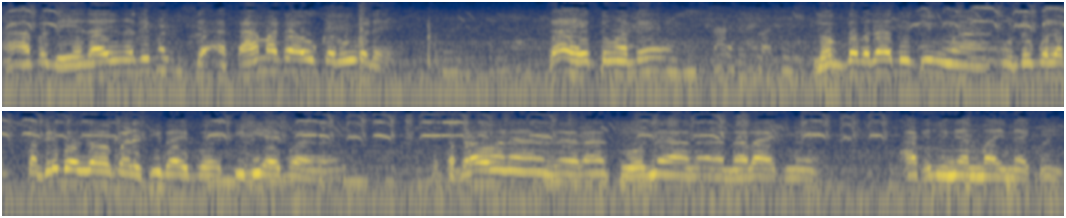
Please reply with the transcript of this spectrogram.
હા પણ દેહદારી નથી પણ શા માટે આવું કરવું પડે? કયા હેતુ માટે? લોક તો બધા દુઃખી હું આ. તો બોલા પકડી બોલાવવા પડે સીબીઆઈ પર સીબીઆઈ પર. પકડાવવાના ચોર ને ને આખી દુનિયાને મારી નાખી.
